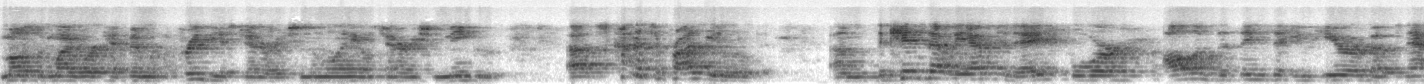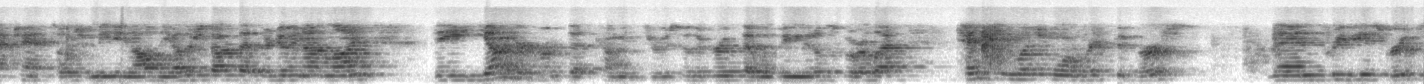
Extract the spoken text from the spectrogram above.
most of my work had been with the previous generation, the millennials generation, me group. Uh, it's kind of surprised me a little bit. Um, the kids that we have today, for all of the things that you hear about Snapchat, social media, and all the other stuff that they're doing online, the younger group that's coming through, so the group that would be middle school or less, tend to be much more risk averse than previous groups.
